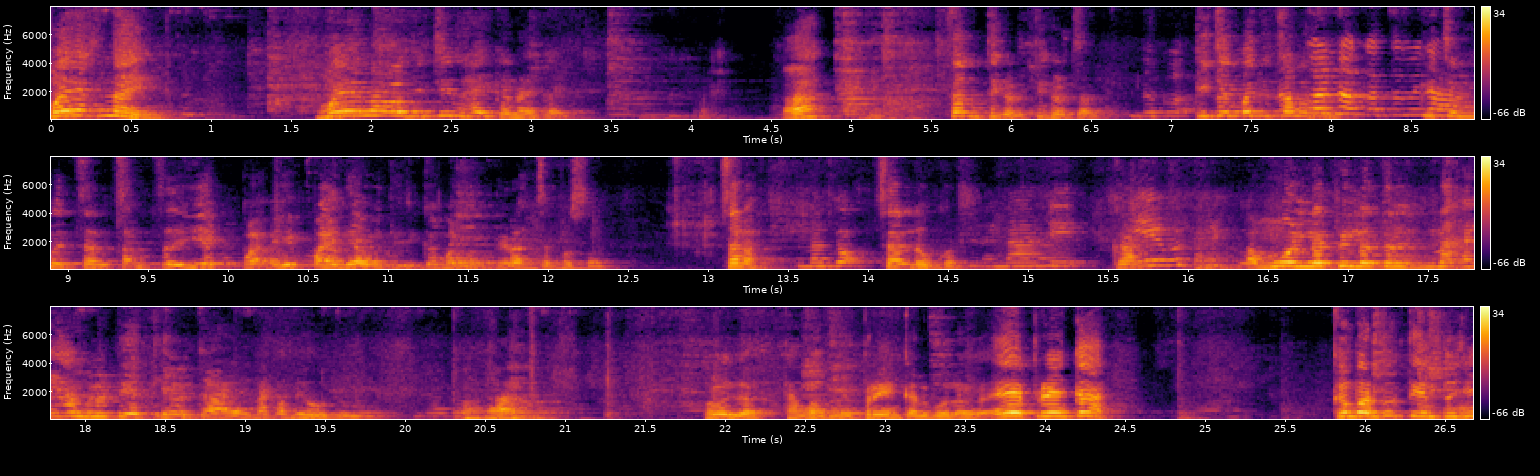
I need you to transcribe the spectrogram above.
मयच नाही. मया नावाची चीज आहे का नाही काय? हा? चल तिकडे तिकडे चल. किचनमध्ये चला नको, तुम्ही किचनमध्ये चल चल चल एक पाय एक पाय द्यावं तिची कमर दुखते रातच्या पासून. चला. नको. चल लवकर. नाही. का? आ, मोडलं फिरलं तर नाही अंगलट येत खेळ काय? नका भेऊ तुम्ही. हा? हो ग थांबा मी प्रियंकाला बोलाव. ए प्रियंका! कंबर दुखते ना तुझी?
